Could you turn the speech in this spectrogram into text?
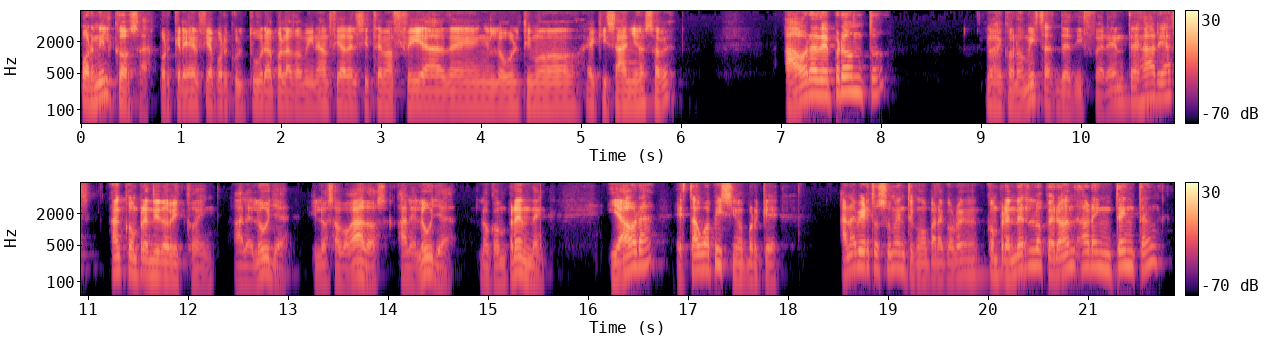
por mil cosas, por creencia, por cultura, por la dominancia del sistema fiat en los últimos X años, ¿sabes? Ahora de pronto, los economistas de diferentes áreas han comprendido Bitcoin, aleluya, y los abogados, aleluya, lo comprenden. Y ahora está guapísimo porque han abierto su mente como para comprenderlo, pero ahora intentan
